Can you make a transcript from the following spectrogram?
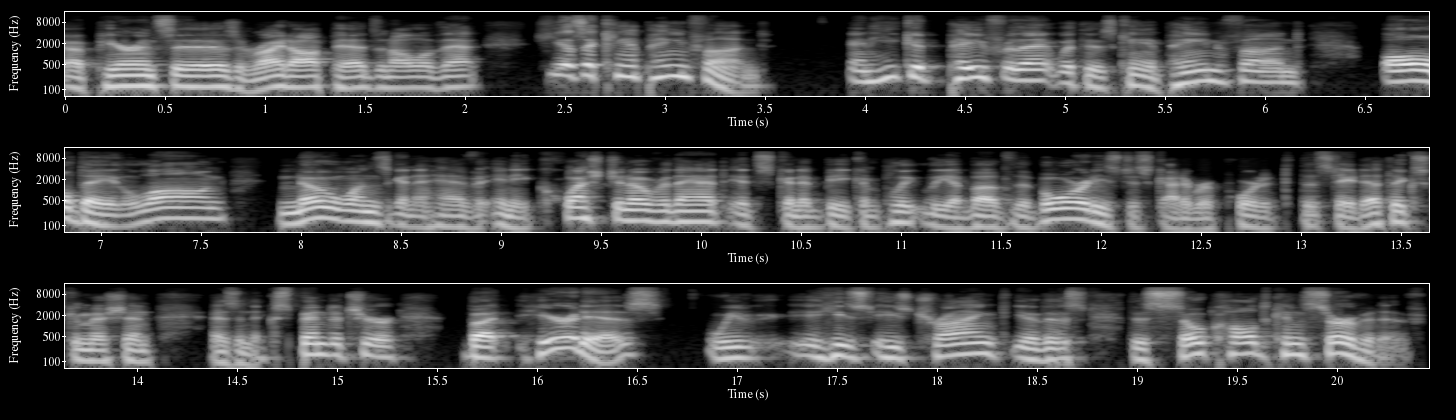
appearances and write op eds and all of that, he has a campaign fund, and he could pay for that with his campaign fund all day long. No one's going to have any question over that. It's going to be completely above the board. He's just got to report it to the state ethics commission as an expenditure. But here it is. We he's he's trying you know this this so-called conservative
